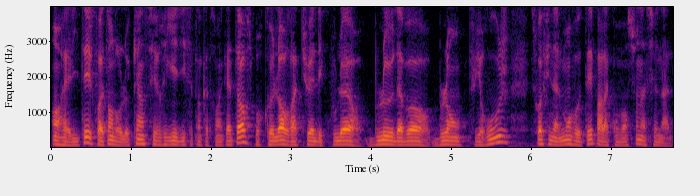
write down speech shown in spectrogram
En réalité, il faut attendre le 15 février 1794 pour que l'ordre actuel des couleurs bleu d'abord, blanc puis rouge soit finalement voté par la Convention nationale.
